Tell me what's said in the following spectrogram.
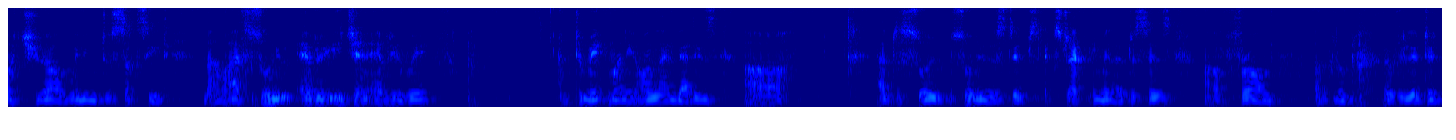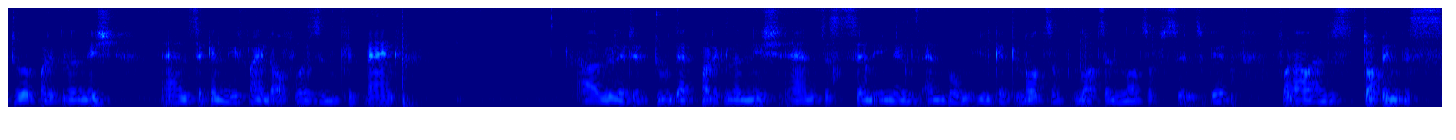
much you are willing to succeed. Now i've shown you every each and every way to make money online. That is uh, I've just shown, shown you the steps. Extract email addresses uh, from a group related to a particular niche and secondly find offers in clickbank uh, related to that particular niche and just send emails and boom you'll get lots of lots and lots of sales okay? For now i'm just stopping this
